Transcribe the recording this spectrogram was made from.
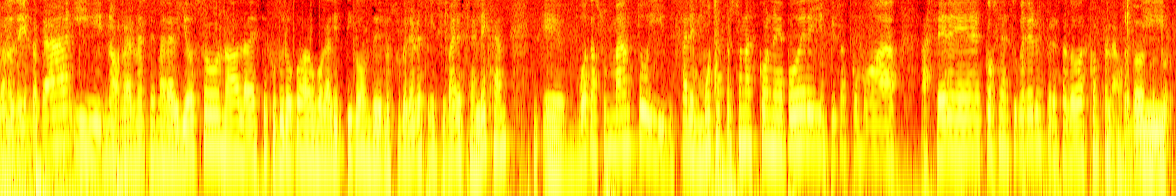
Lo ando teniendo acá y no, realmente es maravilloso. Nos habla de este futuro post-apocalíptico donde los superhéroes principales se alejan, eh, botan sus mantos y salen muchas personas con eh, poderes y empiezan como a, a hacer eh, cosas de superhéroes, pero está todo descontrolado. Está todo y descontrolado.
